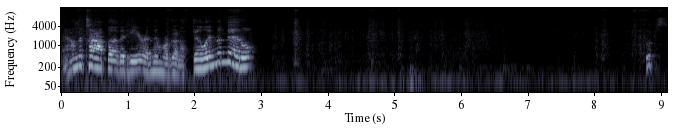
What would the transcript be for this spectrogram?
Around the top of it here. And then we're going to fill in the middle. Oops.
